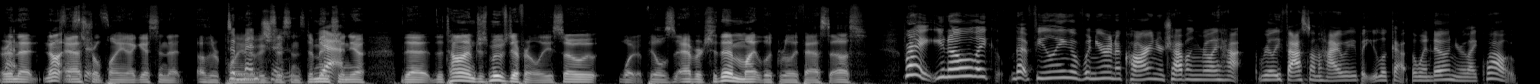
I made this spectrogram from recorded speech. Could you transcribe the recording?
or in that not astral plane, I guess in that other plane of Dimension. existence, Yeah. dimension. Yeah. the the time just moves differently. So what feels average to them might look really fast to us. Right. You know, like that feeling of when you're in a car and you're traveling really ha- really fast on the highway, but you look out the window and you're like, wow,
